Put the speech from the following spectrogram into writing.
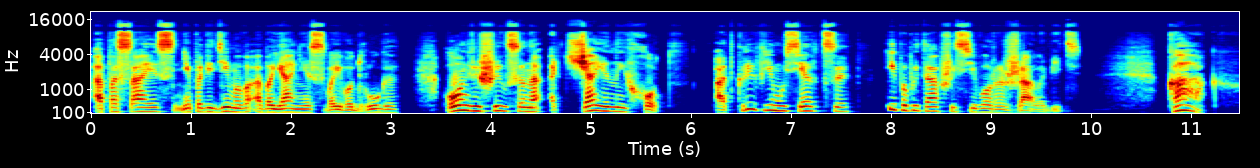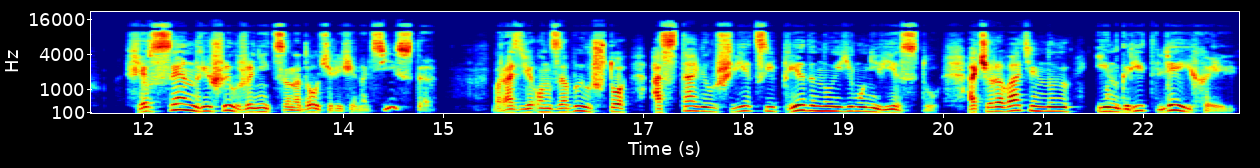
Опасаясь непобедимого обаяния своего друга, он решился на отчаянный ход, открыв ему сердце и попытавшись его разжалобить. Как? Ферсен решил жениться на дочери финансиста? Разве он забыл, что оставил в Швеции преданную ему невесту, очаровательную Ингрид Лейхель?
